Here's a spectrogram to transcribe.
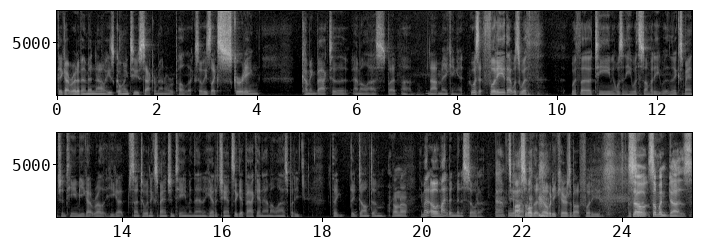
They got rid of him, and now he's going to Sacramento Republic. So he's like skirting coming back to the MLS, but um, not making it. Who was it? Futty that was with with a team. Wasn't he with somebody with an expansion team? He got rel- he got sent to an expansion team, and then he had a chance to get back in MLS, but he they they dumped him. I don't know. He might. Oh, it might have been Minnesota. Yeah. It's Yeah. possible that nobody cares about Futty. The So Sun- someone does,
